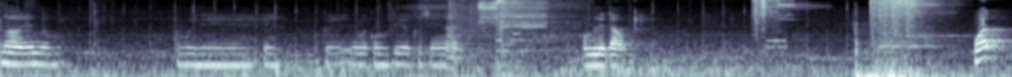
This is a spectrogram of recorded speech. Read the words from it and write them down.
no, yo me voy. Me voy de él. Porque no me confío en nadie. Completado. What?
